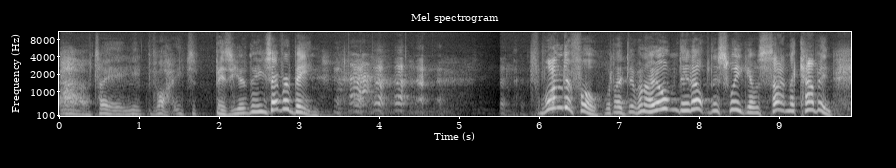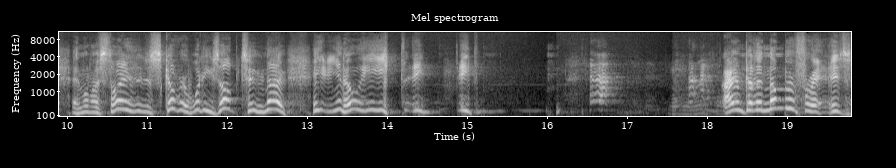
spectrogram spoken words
Oh, I'll tell you, he, he's busier than he's ever been. it's wonderful what I did. When I opened it up this week, I was sat in the cabin, and when I started to discover what he's up to now, he, you know, he, he, he I haven't got a number for it. His,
